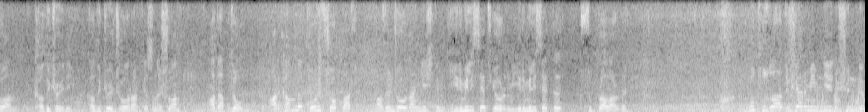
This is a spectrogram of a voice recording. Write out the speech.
Şu an Kadıköy'deyim. Kadıköy coğrafyasına şu an adapte oldum. Arkamda Toys Shop var. Az önce oradan geçtim. 20'li set gördüm. 20'li sette Supra vardı. Bu tuzağa düşer miyim diye düşündüm.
